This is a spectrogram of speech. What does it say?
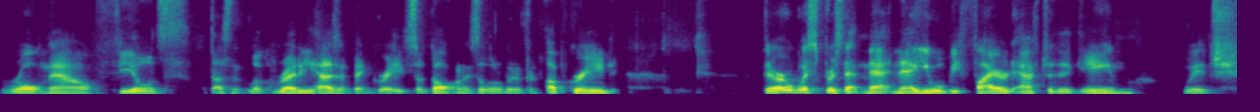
role now. Fields doesn't look ready, hasn't been great. So Dalton is a little bit of an upgrade. There are whispers that Matt Nagy will be fired after the game, which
